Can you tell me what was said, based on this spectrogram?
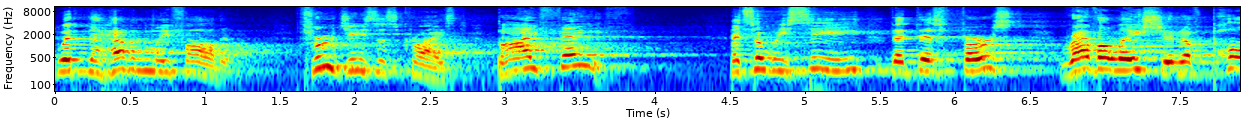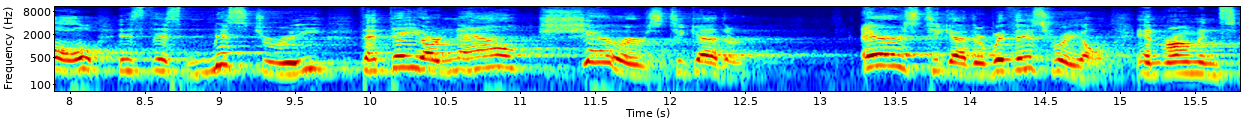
with the Heavenly Father through Jesus Christ by faith. And so we see that this first revelation of Paul is this mystery that they are now sharers together, heirs together with Israel. In Romans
